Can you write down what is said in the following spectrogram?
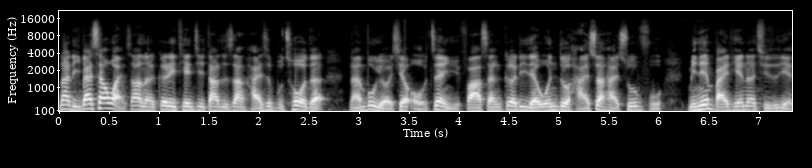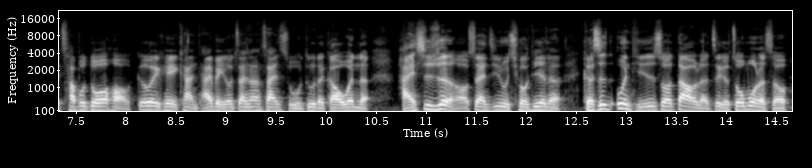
那礼拜三晚上呢，各地天气大致上还是不错的，南部有一些偶阵雨发生，各地的温度还算还舒服。明天白天呢，其实也差不多哈，各位可以看台北又站上三十五度的高温了，还是热哦。虽然进入秋天了，可是问题是说到了这个周末的时候，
